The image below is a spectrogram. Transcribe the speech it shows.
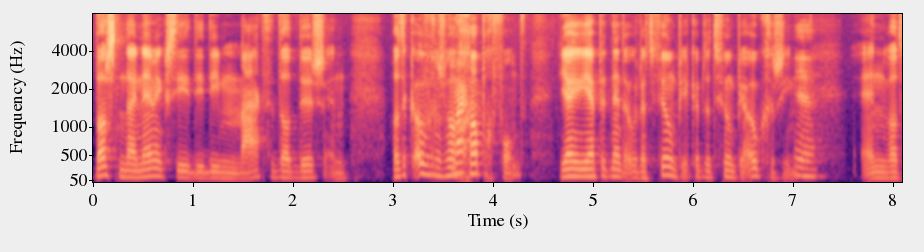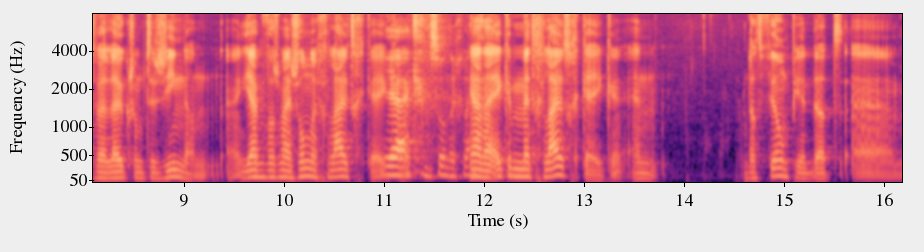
Boston Dynamics, die, die, die maakte dat dus. En wat ik overigens wel Maar- grappig vond. Jij je hebt het net over dat filmpje. Ik heb dat filmpje ook gezien. Ja, En wat wel leuk is om te zien dan. eh, jij hebt volgens mij zonder geluid gekeken. ja ik heb zonder gelijk. Ja, nou, ik heb met geluid gekeken. En dat filmpje, dat... ehm,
